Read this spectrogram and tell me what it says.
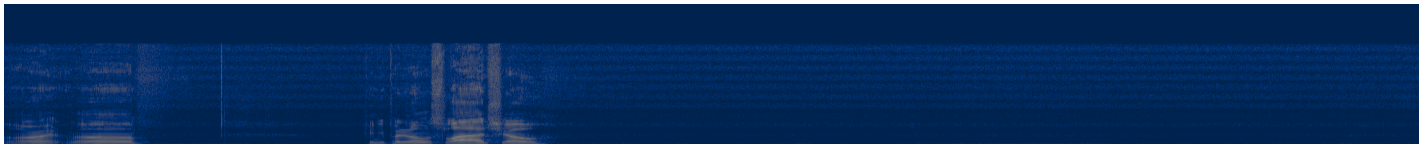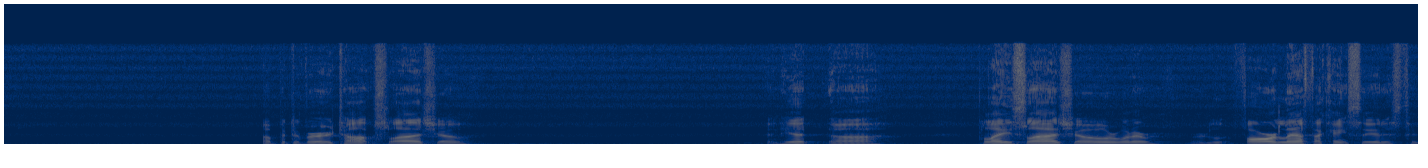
All right. Uh, can you put it on a slideshow? Up at the very top slideshow. And hit uh, play slideshow or whatever. Or far left, I can't see it, it's too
